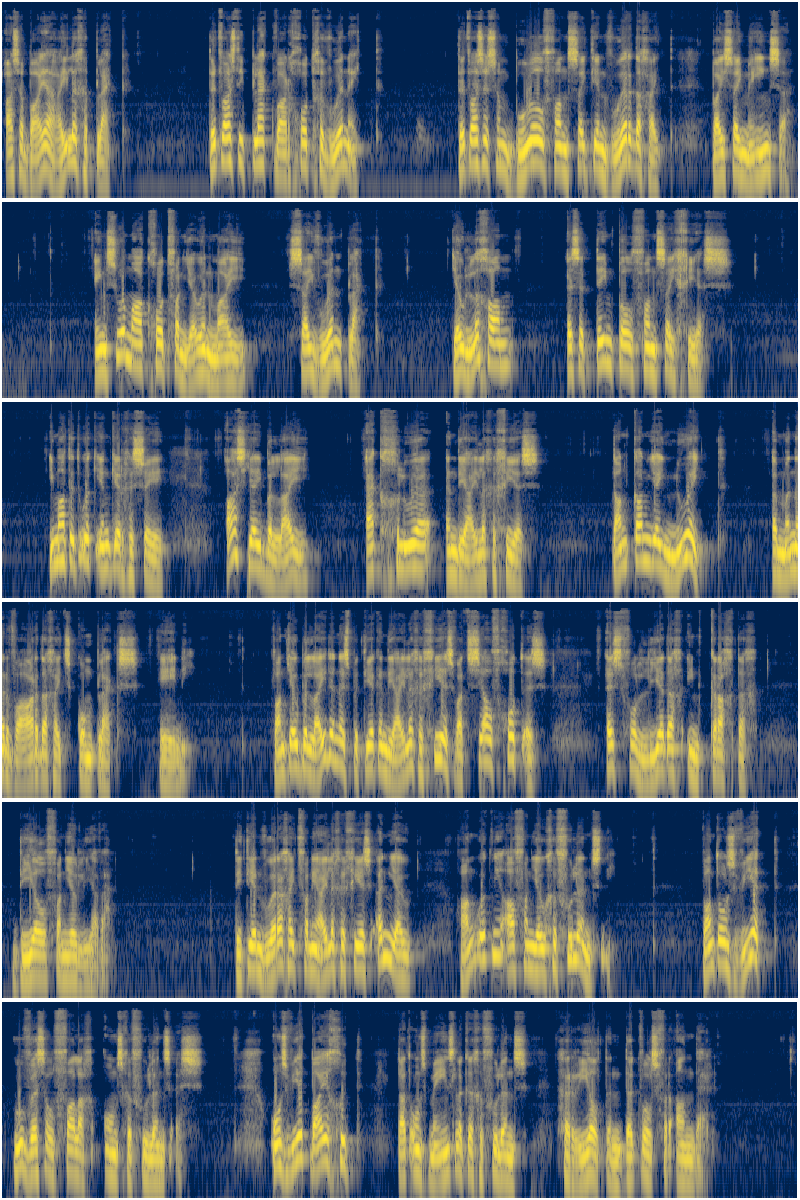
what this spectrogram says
as 'n baie heilige plek. Dit was die plek waar God gewoon het. Dit was 'n simbool van sy teenwoordigheid by sy mense. En so maak God van jou en my sy woonplek. Jou liggaam is 'n tempel van sy gees. Iemand het ook eendag gesê: "As jy bely ek glo in die Heilige Gees, dan kan jy nooit 'n minderwaardigheidskompleks hê nie. Want jou belydenis beteken die Heilige Gees wat self God is, is volledig en kragtig deel van jou lewe. Die teenwoordigheid van die Heilige Gees in jou hang ook nie af van jou gevoelens nie. Want ons weet hoe wisselvallig ons gevoelens is. Ons weet baie goed dat ons menslike gevoelens gereeld en dikwels verander.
